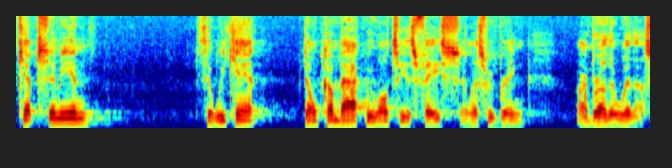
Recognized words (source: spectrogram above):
kept Simeon, said, We can't, don't come back. We won't see his face unless we bring our brother with us.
